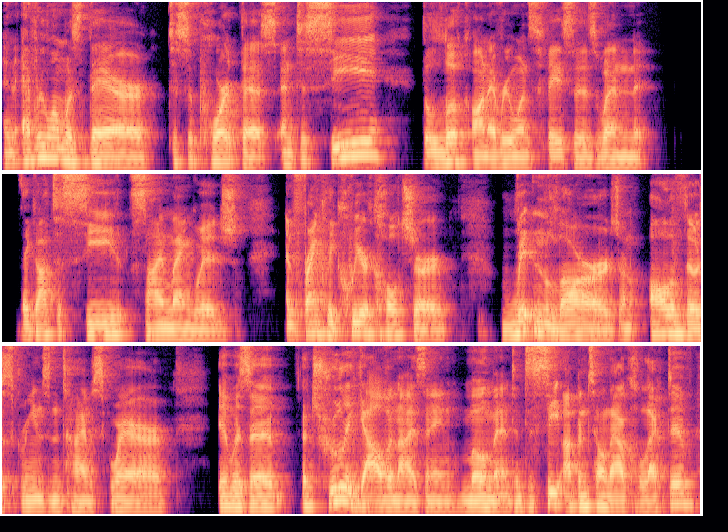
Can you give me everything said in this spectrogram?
And everyone was there to support this and to see the look on everyone's faces when they got to see sign language and frankly queer culture written large on all of those screens in Times Square. It was a, a truly galvanizing moment. And to see Up Until Now Collective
